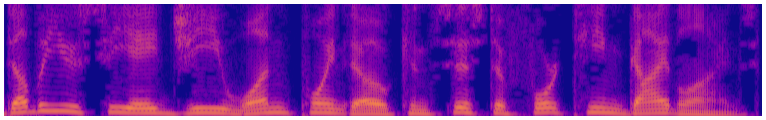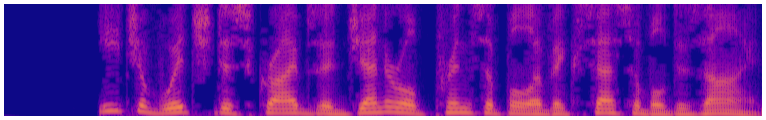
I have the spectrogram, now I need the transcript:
WCAG 1.0 consist of 14 guidelines—each of which describes a general principle of accessible design.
